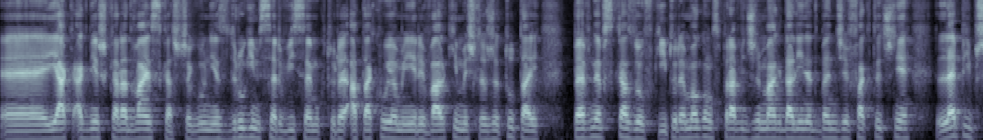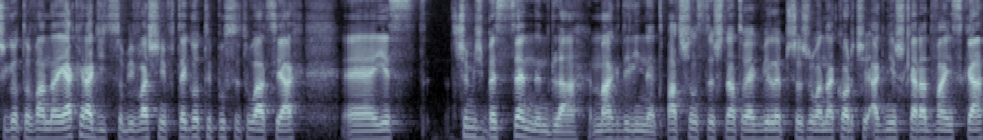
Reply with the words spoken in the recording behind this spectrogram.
e, jak Agnieszka Agnieszka Radwańska, szczególnie z drugim serwisem, które atakują jej rywalki. Myślę, że tutaj pewne wskazówki, które mogą sprawić, że Magdalinet będzie faktycznie lepiej przygotowana, jak radzić sobie właśnie w tego typu sytuacjach, e, jest czymś bezcennym dla Magdy Linet. Patrząc też na to, jak wiele przeżyła na korcie Agnieszka Radwańska,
